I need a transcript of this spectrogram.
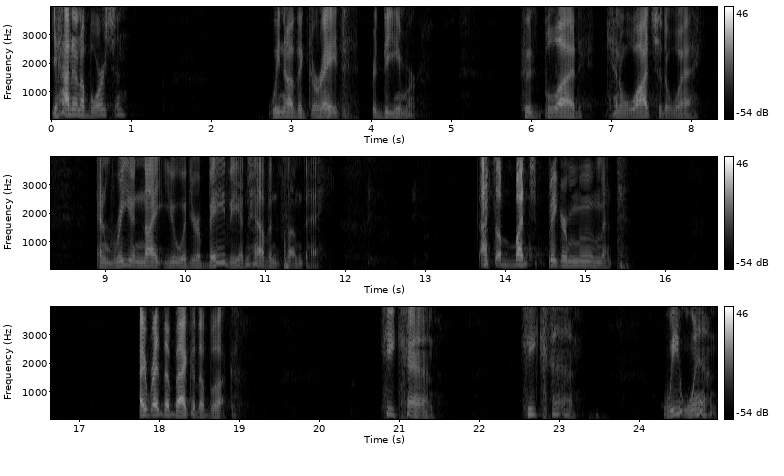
You had an abortion? We know the great Redeemer whose blood can wash it away and reunite you with your baby in heaven someday. That's a much bigger movement. I read the back of the book. He can. He can. We win.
